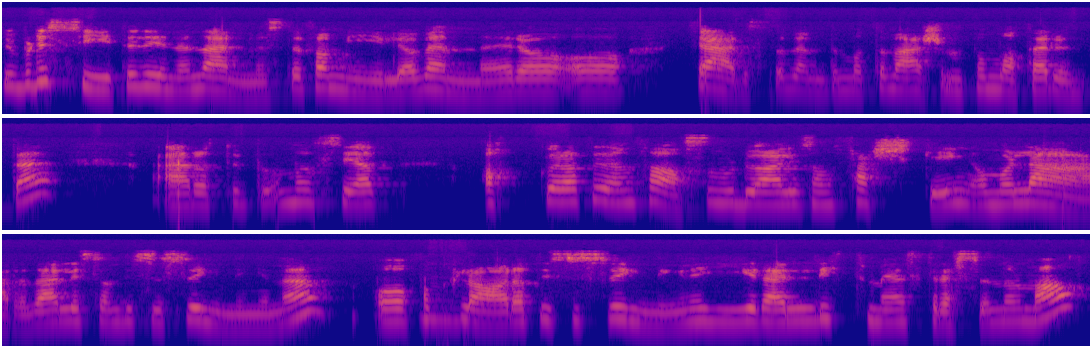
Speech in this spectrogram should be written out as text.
du burde si til dine nærmeste, familie og venner og, og kjæreste og hvem det måtte være som på en måte er rundt deg, er at du må si at akkurat i den fasen hvor du er sånn fersking og må lære deg liksom disse svingningene, og Mm. forklare at disse svingningene gir deg litt mer stress enn normalt.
